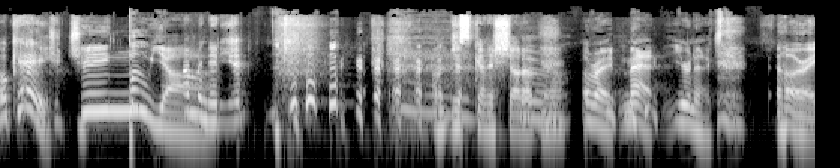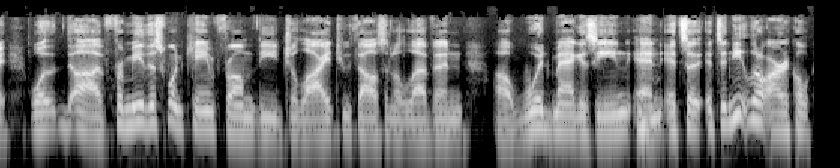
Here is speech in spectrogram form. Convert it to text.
Okay. Cha-ching. Booyah. I'm an idiot. I'm just going to shut up now. All right, Matt, you're next. All right. Well, uh, for me, this one came from the July 2011 uh, Wood magazine, and mm-hmm. it's a it's a neat little article.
